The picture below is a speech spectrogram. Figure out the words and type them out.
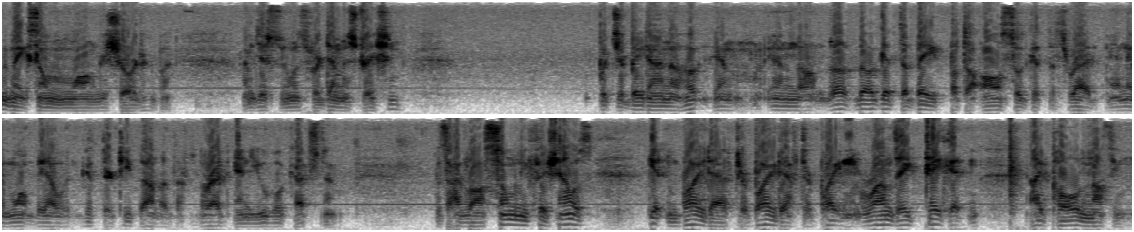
we make some longer, shorter, but I'm just doing this for demonstration. Put your bait on the hook and and uh, they'll, they'll get the bait, but they'll also get the thread, and they won't be able to get their teeth out of the thread, and you will catch them. Because I've lost so many fish. I was getting bite after bite after bite, and runs they take it, and I pulled nothing.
